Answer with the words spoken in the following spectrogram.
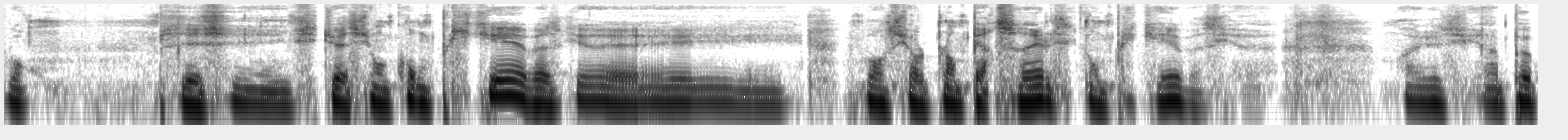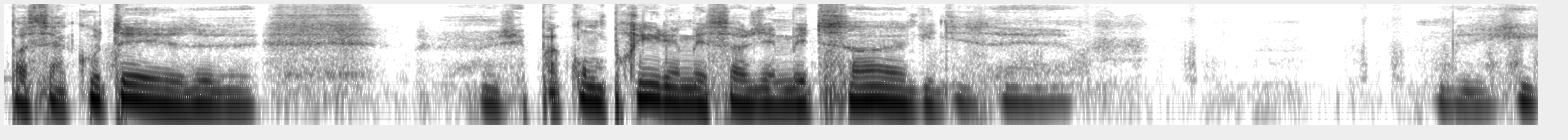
bon, c'est une situation compliquée parce que, bon, sur le plan personnel, c'est compliqué parce que moi, je suis un peu passé à côté. J'ai pas compris les messages des médecins qui disaient. Qui,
